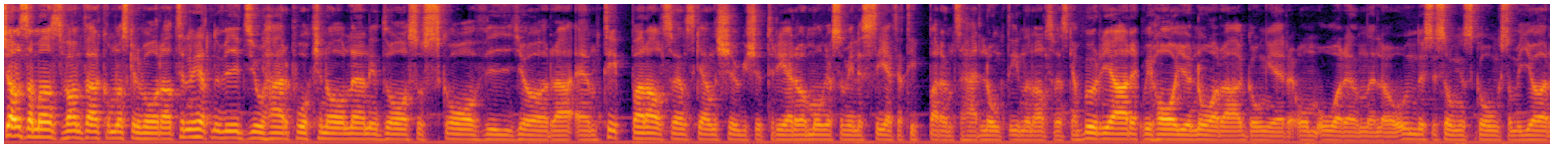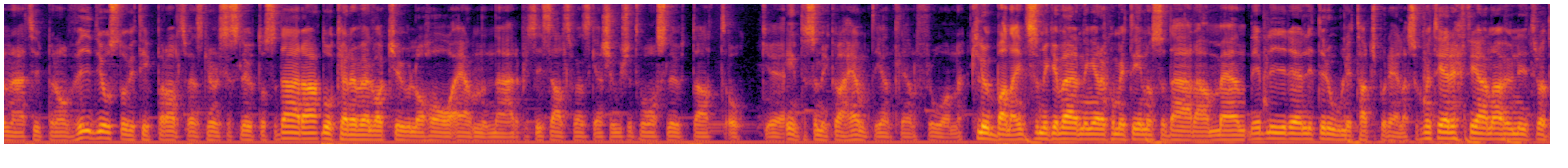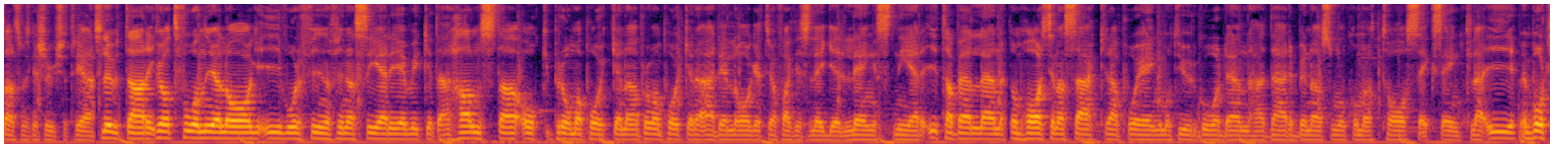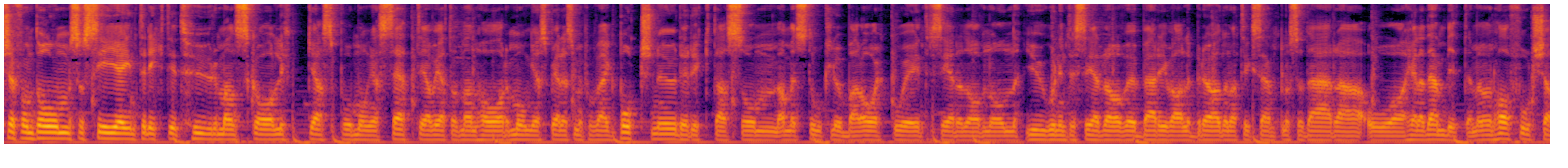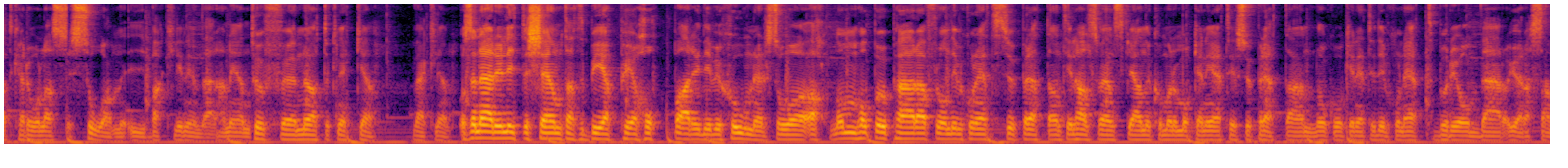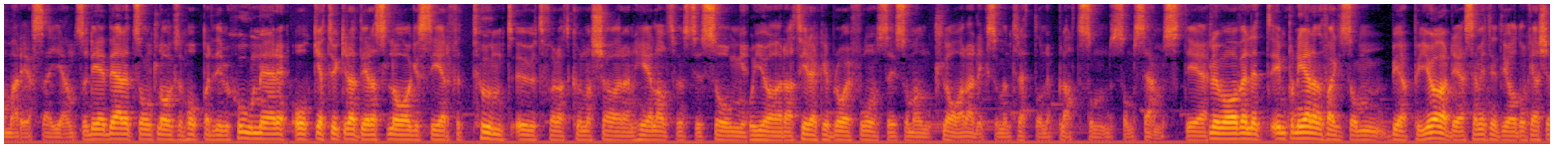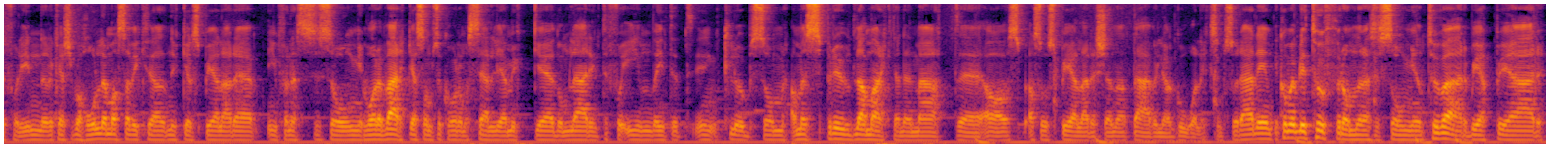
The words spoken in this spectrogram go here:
Tja allesammans, varmt välkomna ska ni vara till en helt ny video här på kanalen. Idag så ska vi göra en tippar Allsvenskan 2023. Det var många som ville se att jag tippar den så här långt innan Allsvenskan börjar. Vi har ju några gånger om åren eller under säsongens gång som vi gör den här typen av videos då vi tippar Allsvenskan hur det ska sluta och sådär. Då kan det väl vara kul att ha en när precis Allsvenskan 2022 har slutat och Eh, inte så mycket har hänt egentligen från klubbarna. Inte så mycket värvningar har kommit in och sådär. Eh, men det blir en lite rolig touch på det hela. Så kommentera jättegärna hur ni tror att Allsvenskan 2023 slutar. Vi har två nya lag i vår fina fina serie, vilket är Halmstad och Brommapojkarna. Brommapojkarna är det laget jag faktiskt lägger längst ner i tabellen. De har sina säkra poäng mot Djurgården, de här derbyna som de kommer att ta sex enkla i. Men bortsett från dem så ser jag inte riktigt hur man ska lyckas på många sätt. Jag vet att man har många spelare som är på väg bort nu nu. Det ryktas om ja, men storklubbar, AIK är intresserade av någon, Djurgården är intresserade av eh, Bergvall-bröderna till exempel och sådär eh, och hela den biten. Men man har fortsatt Carolas son i backlinjen där. Han är en tuff eh, nöt att knäcka. Verkligen. Och sen är det ju lite känt att BP hoppar i divisioner så ja, de hoppar upp här från division 1 till superettan till allsvenskan. Nu kommer de åka ner till superettan, de åker ner till division 1, börja om där och göra samma resa igen. Så det, det, är ett sånt lag som hoppar i divisioner och jag tycker att deras lag ser för tunt ut för att kunna köra en hel allsvensk säsong och göra tillräckligt bra ifrån sig så man klarar liksom en 13 plats som, som sämst. Det skulle vara väldigt imponerande faktiskt om BP gör det. Sen vet inte jag, de kanske får in det, de kanske behåller massa viktiga nyckelspelare inför nästa säsong. Vad det verkar som så kommer de att sälja mycket, de lär inte få in det, är inte en klubb som ja, men sprudlar marknaden med att eh, ja, alltså, spelare känner att där vill jag gå liksom. Så det, här, det kommer bli tufft för dem den här säsongen, tyvärr. BP är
